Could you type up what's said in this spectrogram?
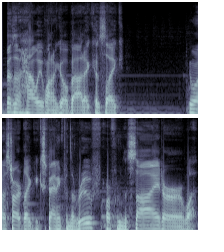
depends on how we want to go about it, because like, you want to start like expanding from the roof or from the side or what?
